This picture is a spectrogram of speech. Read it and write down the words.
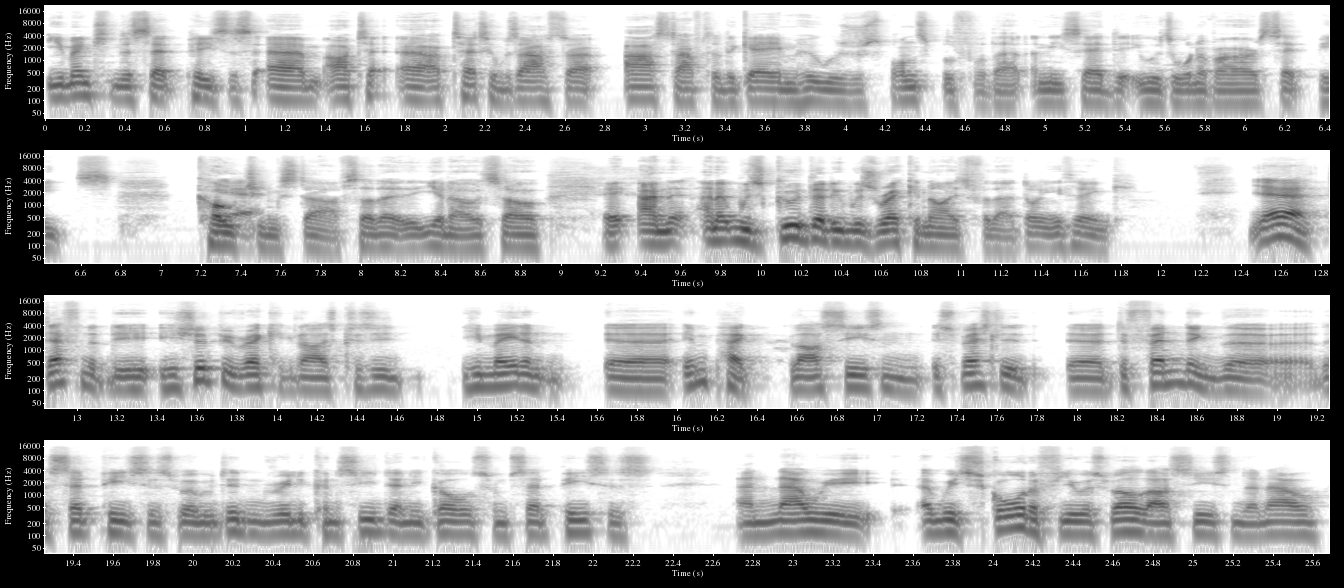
you mentioned the set pieces. Um, Arteta was asked asked after the game who was responsible for that, and he said it was one of our set piece coaching yeah. staff. So that you know, so and and it was good that he was recognised for that, don't you think? Yeah, definitely. He should be recognised because he he made an uh, impact last season, especially uh, defending the the set pieces where we didn't really concede any goals from set pieces, and now we we scored a few as well last season, and now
